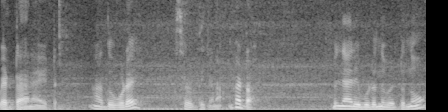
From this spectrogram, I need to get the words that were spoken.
വെട്ടാനായിട്ട്. അതുകൂടെ ശ്രദ്ധിക്കണം. കേട്ടോ? അപ്പം ഞാൻ ഇവിടുന്ന് വെട്ടുന്നു.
